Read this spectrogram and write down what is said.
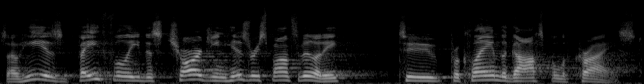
So he is faithfully discharging his responsibility to proclaim the gospel of Christ.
